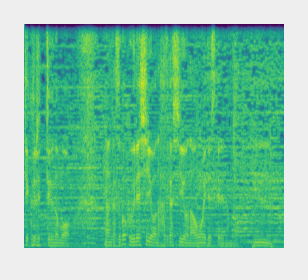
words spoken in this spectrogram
てくるっていうのもなんかすごく嬉しいような恥ずかしいような思いですけれども。うん。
